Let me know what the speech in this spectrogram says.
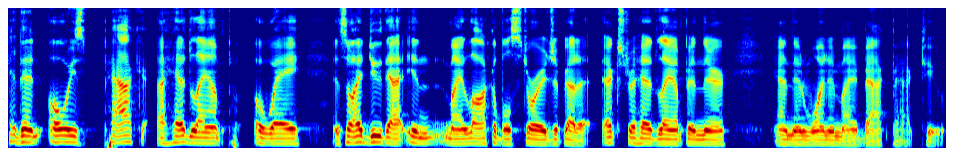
and then always pack a headlamp away. And so I do that in my lockable storage. I've got an extra headlamp in there and then one in my backpack too.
